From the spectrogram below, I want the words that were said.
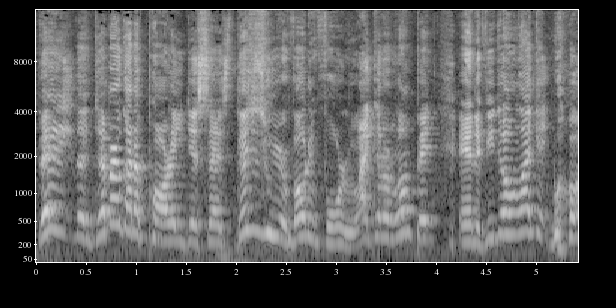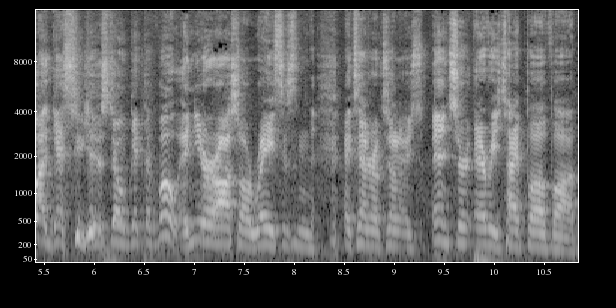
They, the Democratic Party just says, this is who you're voting for, like it or lump it, and if you don't like it, well, I guess you just don't get to vote. And you're also a racist and etc. etc. Insert every type of uh,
